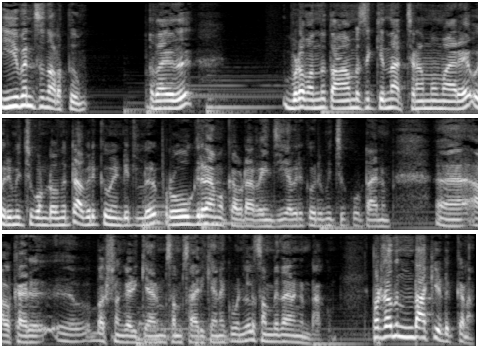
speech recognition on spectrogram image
ഈവന്റ്സ് നടത്തും. അതായത് ഇവിടെ വന്ന് താമസിക്കുന്ന അച്ഛനമ്മമാരെ ഒരുമിച്ച് കൊണ്ടുവന്നിട്ട് അവർക്ക് വേണ്ടിയിട്ടുള്ളൊരു പ്രോഗ്രാമൊക്കെ അവിടെ അറേഞ്ച് ചെയ്യുക അവർക്ക് ഒരുമിച്ച് കൂട്ടാനും ആൾക്കാർ ഭക്ഷണം കഴിക്കാനും സംസാരിക്കാനൊക്കെ വേണ്ടിയുള്ള സംവിധാനങ്ങൾ ഉണ്ടാക്കും. പക്ഷെ അത് ഉണ്ടാക്കിയെടുക്കണം.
